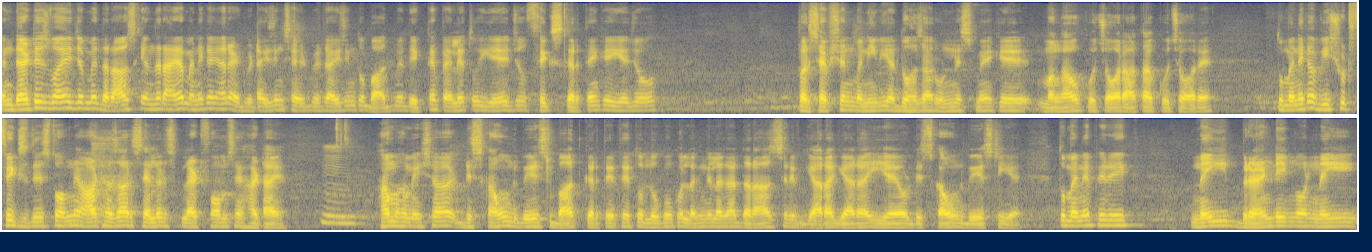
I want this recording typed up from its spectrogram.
and that is why جب میں دراز کے اندر آیا میں نے کہا یار ایڈورٹائزنگ سے ایڈورٹائزنگ تو بعد میں دیکھتے ہیں پہلے تو یہ جو فکس کرتے ہیں کہ یہ جو پرسیپشن بنی ہوئی ہے دو ہزار انیس میں کہ منگاؤ کچھ اور آتا کچھ اور ہے تو میں نے کہا وی شوڈ فکس دس تو ہم نے آٹھ ہزار سیلرس فارم سے ہٹائے ہم ہمیشہ ڈسکاؤنٹ بیسڈ بات کرتے تھے تو لوگوں کو لگنے لگا دراز صرف گیارہ گیارہ ہی ہے اور ڈسکاؤنٹ بیسڈ ہی ہے تو میں نے پھر ایک نئی برانڈنگ اور نئی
